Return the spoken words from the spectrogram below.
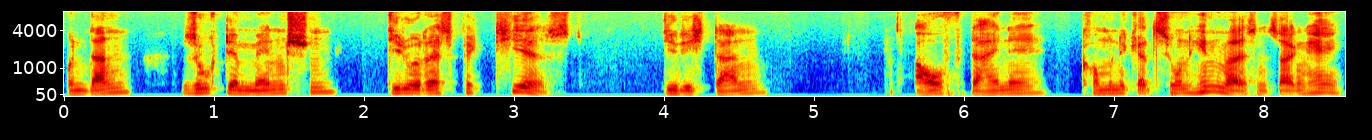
Und dann such dir Menschen, die du respektierst, die dich dann auf deine Kommunikation hinweisen und sagen, hey,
